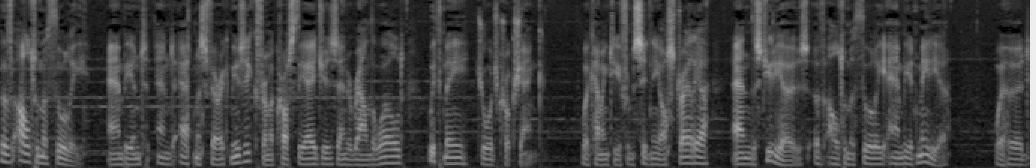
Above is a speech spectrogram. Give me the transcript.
of Ultima Thule, ambient and atmospheric music from across the ages and around the world, with me, George Cruikshank. We're coming to you from Sydney, Australia, and the studios of Ultima Thule Ambient Media. We're heard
